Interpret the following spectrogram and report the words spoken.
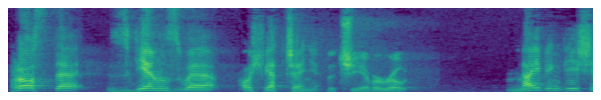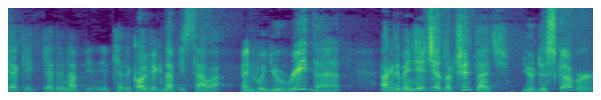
proste, zwięzłe oświadczenie. that she ever wrote. Najpiękniejszy, jaki kiedy napi- kiedykolwiek napisała. And when you read that, A gdy będziecie to czytać, you discover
